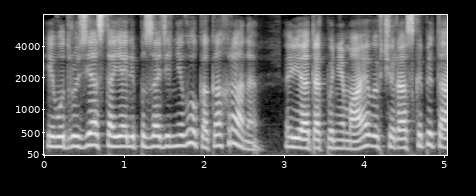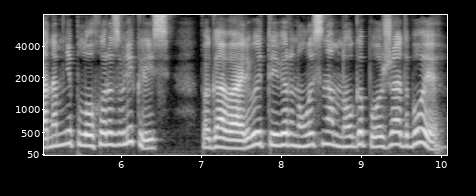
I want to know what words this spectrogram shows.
Его друзья стояли позади него, как охрана. Я так понимаю, вы вчера с капитаном неплохо развлеклись. Поговаривают, ты вернулась намного позже от боя.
